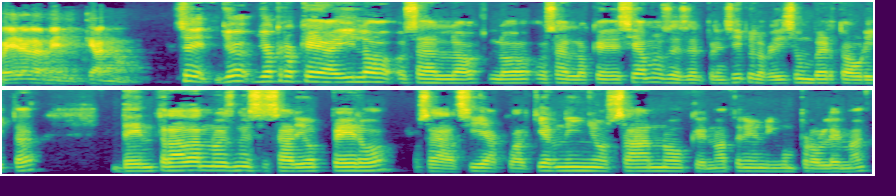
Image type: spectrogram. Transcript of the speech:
va a ir al americano. Sí, yo, yo creo que ahí lo, o sea, lo, lo, o sea, lo que decíamos desde el principio, lo que dice Humberto ahorita, de entrada no es necesario, pero, o sea, sí, a cualquier niño sano que no ha tenido ningún problema,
